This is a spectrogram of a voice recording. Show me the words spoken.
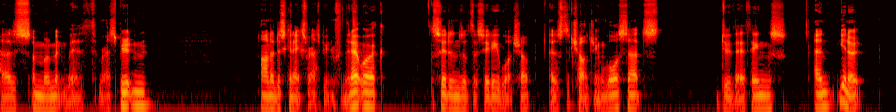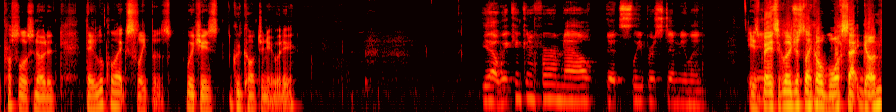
has a moment with Rasputin. Anna disconnects Rasputin from the network. Citizens of the city watch up as the charging warsats do their things. And, you know, Proselyus noted, they look like sleepers, which is good continuity. Yeah, we can confirm now that sleeper stimulant. It's It's basically just like a warsat gun.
